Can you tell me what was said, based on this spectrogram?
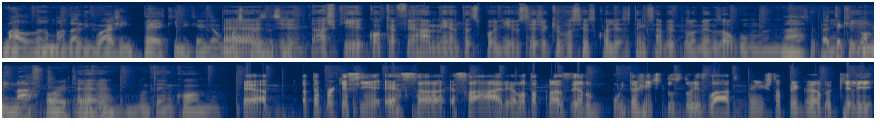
na lama da linguagem técnica e de algumas É, coisas assim. acho que qualquer ferramenta disponível, seja que você escolher, você tem que saber pelo menos alguma, né? né? Você Vai tem ter que, dominar forte. É, ela. não tem como. É, até porque, assim, essa, essa área, ela tá trazendo muita gente dos dois lados, né? A gente tá pegando aquele...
